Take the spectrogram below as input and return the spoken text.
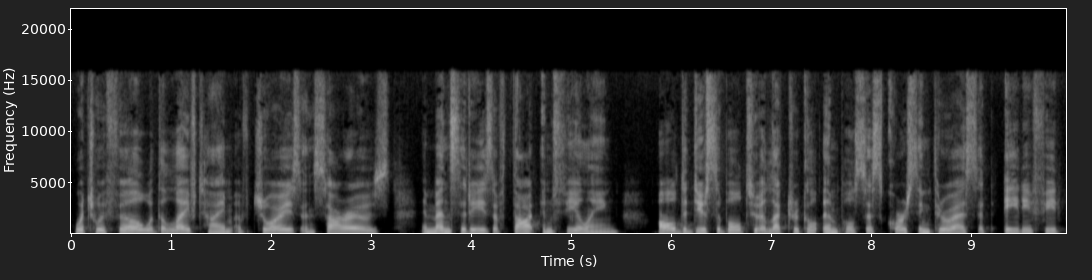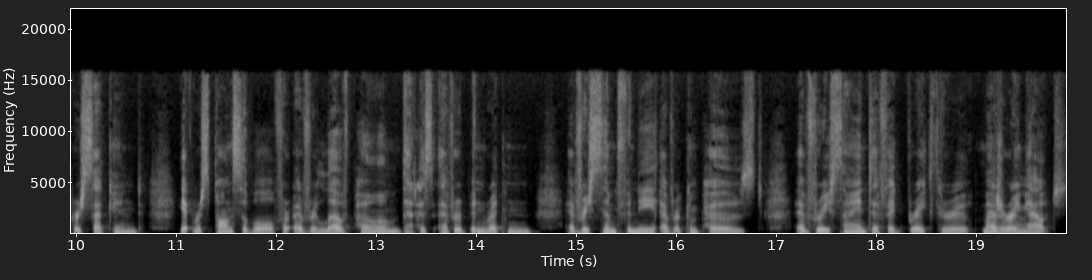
which we fill with the lifetime of joys and sorrows, immensities of thought and feeling, all deducible to electrical impulses coursing through us at 80 feet per second, yet responsible for every love poem that has ever been written, every symphony ever composed, every scientific breakthrough measuring out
